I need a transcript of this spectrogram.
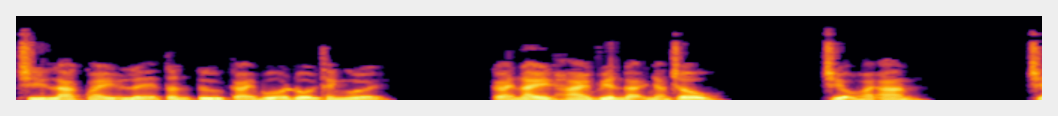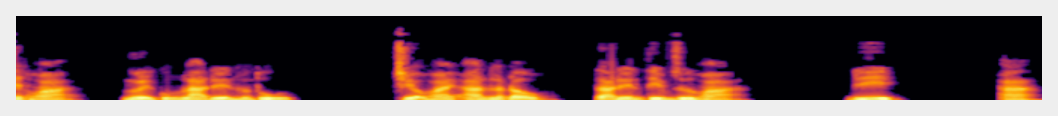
chỉ là quầy lễ tân tử cái bữa đổi thành người. Cái này hai viên đại nhãn châu. Triệu hoài an. Chết họa ngươi cũng là đến hưởng thụ. Triệu hoài an lắc đầu ta đến tìm dư hỏa đi. A.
